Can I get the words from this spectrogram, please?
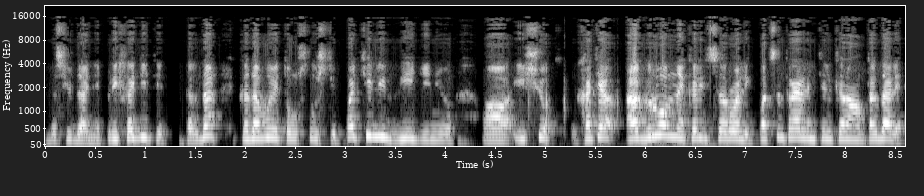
до свидания. Приходите тогда, когда вы это услышите по телевидению, а, еще, хотя огромное количество роликов по центральным телеканалам и так далее.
